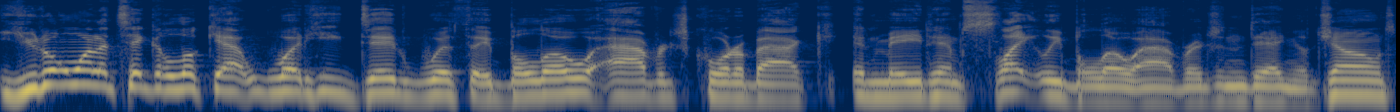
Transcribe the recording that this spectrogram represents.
you don't want to take a look at what he did with a below average quarterback and made him slightly below average in Daniel Jones.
